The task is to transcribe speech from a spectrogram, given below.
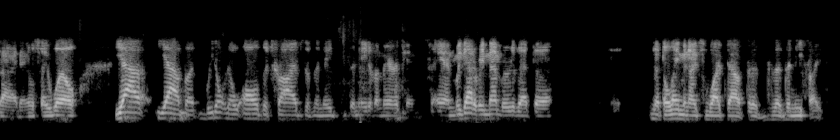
side, and it'll say, well. Yeah, yeah, but we don't know all the tribes of the, Na- the Native Americans, and we got to remember that the that the Lamanites wiped out the, the, the Nephites.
